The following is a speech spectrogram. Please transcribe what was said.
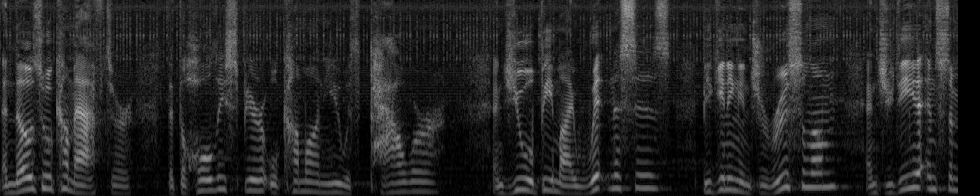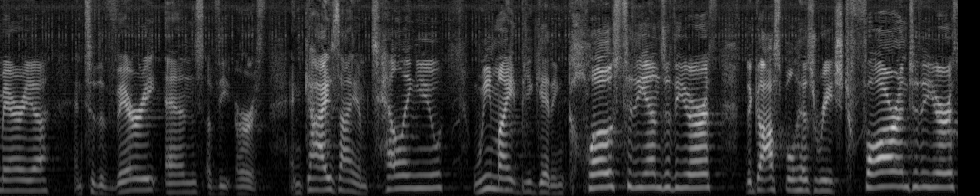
and those who will come after that the Holy Spirit will come on you with power, and you will be my witnesses beginning in Jerusalem and Judea and Samaria and to the very ends of the earth. And guys, I am telling you, we might be getting close to the ends of the earth. The gospel has reached far into the earth,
